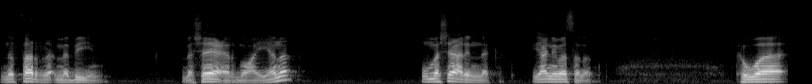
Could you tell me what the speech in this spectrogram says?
نفرق ما بين مشاعر معينة ومشاعر النكد. يعني مثلا هو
